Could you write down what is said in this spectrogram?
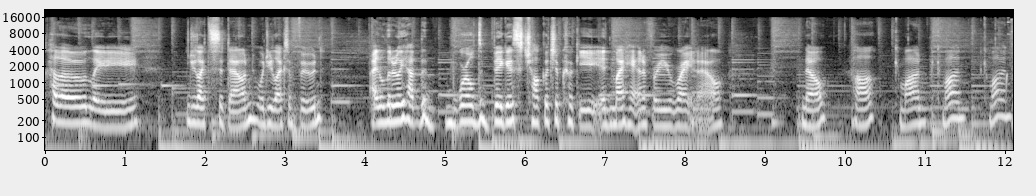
Hello, lady. Would you like to sit down? Would you like some food? I literally have the world's biggest chocolate chip cookie in my hand for you right now. No? Huh? Come on, come on, come on.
